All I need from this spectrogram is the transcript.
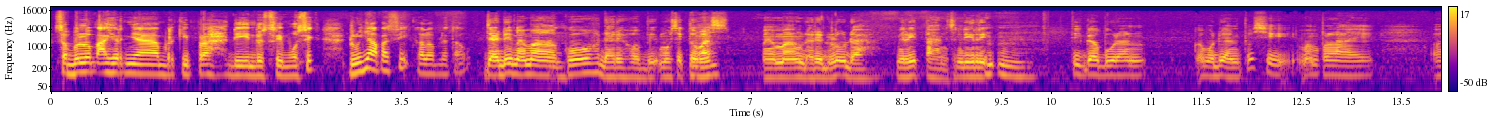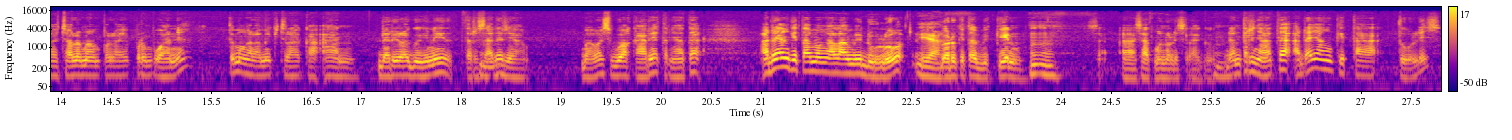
Sebelum akhirnya berkiprah di industri musik, dulunya apa sih kalau boleh tahu? Jadi memang aku dari hobi musik tuh Hmm. mas, memang dari dulu udah militan sendiri. Mm-mm. Tiga bulan kemudian tuh si mempelai eh, calon mempelai perempuannya itu mengalami kecelakaan. Dari lagu ini tersadar Hmm. ya bahwa sebuah karya ternyata ada yang kita mengalami dulu, Iya. baru kita bikin Mm-mm. sa- eh, saat menulis lagu. Hmm. Dan ternyata ada yang kita tulis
